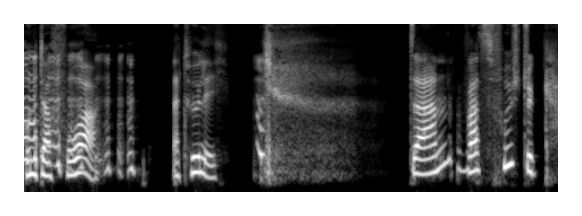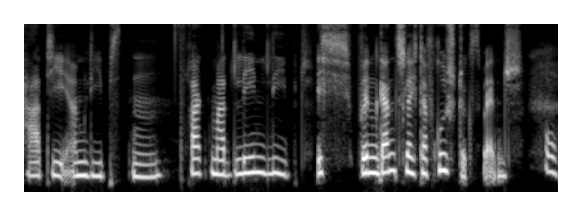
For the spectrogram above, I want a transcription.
Und davor. Natürlich. Dann, was frühstückt Kathi am liebsten? Fragt Madeleine liebt. Ich bin ein ganz schlechter Frühstücksmensch. Oh.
